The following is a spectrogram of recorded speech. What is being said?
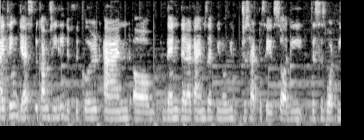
I think guest become really difficult and then there are times that you know we just had to say sorry this is what we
